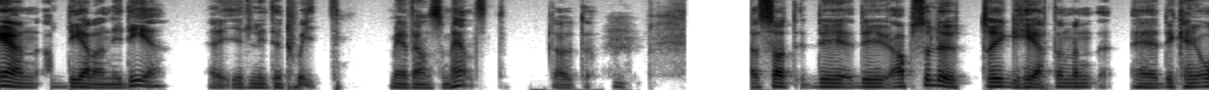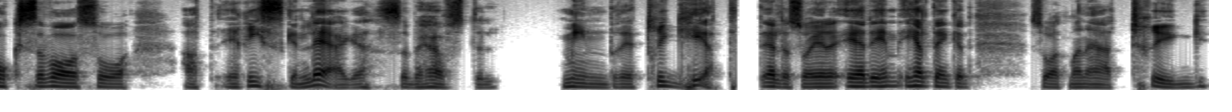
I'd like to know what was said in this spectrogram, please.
än att dela en idé eh, i en liten tweet med vem som helst där ute. Mm. Så att det, det är absolut tryggheten, men eh, det kan ju också vara så att är risken lägre så behövs det mindre trygghet. Eller så är det, är det helt enkelt så att man är trygg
